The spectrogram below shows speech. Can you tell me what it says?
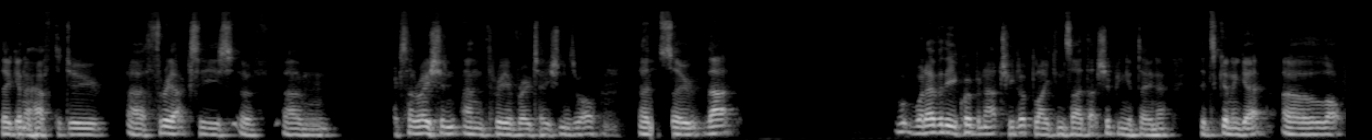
they're going to have to do uh, three axes of um, acceleration and three of rotation as well. Mm. And so that whatever the equipment actually looked like inside that shipping container, it's going to get a lot.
